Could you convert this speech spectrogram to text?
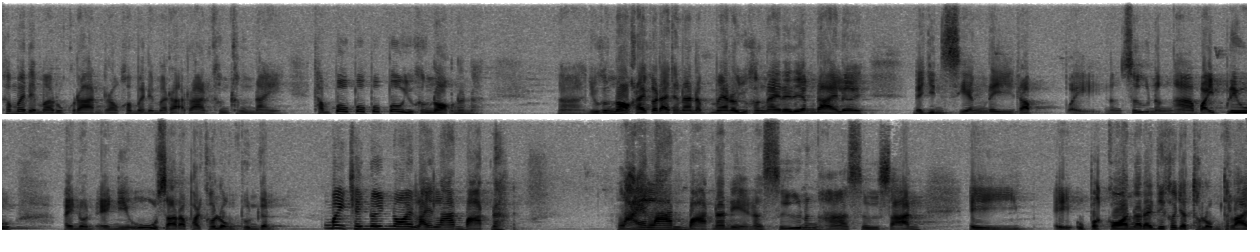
เขาไม่ได้มารุกรานเราเขาไม่ได้มาระรานข้างข้างในทำโป้โป้โป้โป้อยู่ข้างนอกนั่นน่ะอ่าอยู่ข้างนอกใครก็ได้ทั้งนั้นนะแม้เราอยู่ข้างในเลยยังได้เลย ได้ยินเสียงได้รับไปหนังสือหนังหาใบปลิวไอ้นนไอ้นี่อู้สารพัดเขาลงทุนกัน ไม่ใช่น้อยๆหลายล้านบาทนะ หลายล้านบาทนะเนี่ยหนังสือหนังหาสื่อสารไอ้ไอ้อุปกรณ์อะไรที่เขาจะถล่มทลาย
